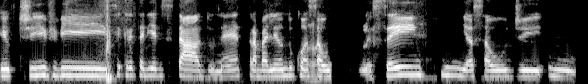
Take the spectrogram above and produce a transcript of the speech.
eu tive secretaria de Estado, né, trabalhando com a ah. saúde adolescente, a saúde, o,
